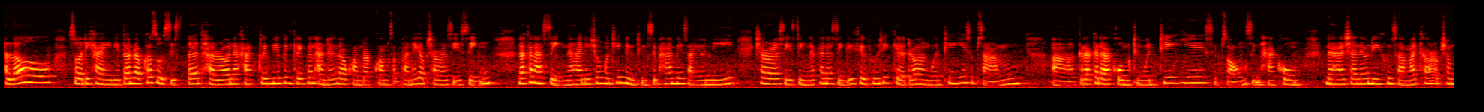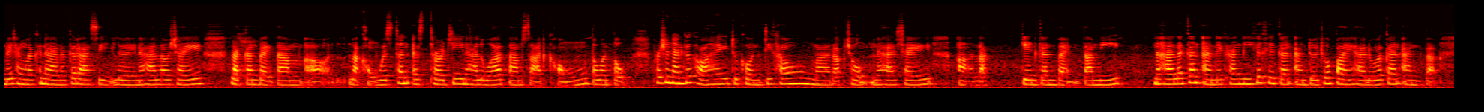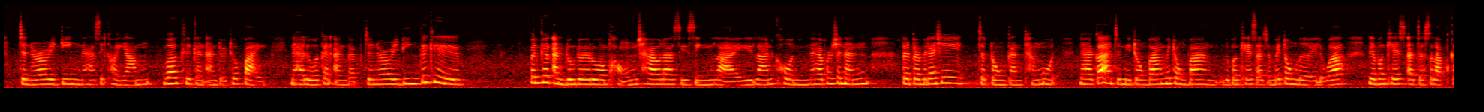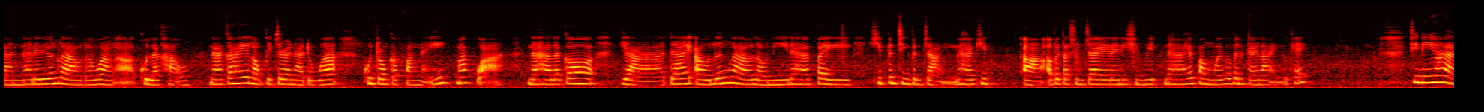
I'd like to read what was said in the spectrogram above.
ฮัลโหล สวัสดีค่ะยินดีต้อนรับเข้าสู่ Sister Tarot นะคะ คลิปนี้เป็นคลิปการอ่านเรื่องราวความรักความสัมพันธ์ให้กับชาวราศีสิงห์ และคณะสิงห์นะคะ ในช่วงวันที่ 1 ถึง 15 เมษายนนี้ ชาวราศีสิงห์และคณะสิงห์ก็คือผู้ที่เกิดระหว่างวันที่ 23 กรกฎาคมถึงวันที่ 22 สิงหาคมนะคะช anel นี้คุณสามารถเข้ารับชมได้ทั้งลัคนาและก็ราศีเลยนะคะ เราใช้หลักการแบ่งตามหลักของ Western Astrology นะคะ หรือว่าตามศาสตร์ของตะวันตก เพราะฉะนั้นก็ขอให้ทุกคนที่เข้ามารับชมนะคะ ใช้หลักเกณฑ์การแบ่งตามนี้ นะคะและการอ่านในครั้งนี้ก็คือการอ่านโดยทั่วไปค่ะหรือว่าการอ่านแบบ general reading นะคะสิขอย้ำว่าคือการอ่านโดยทั่วไปนะคะหรือว่าการอ่านแบบ general reading ก็คือเป็นการอ่านดวงโดยรวมของชาวราศีสิงห์หลายล้านคนนะคะเพราะฉะนั้น เป็นไปไม่ได้ที่จะตรงกันทั้งหมดนะคะก็อาจจะมีตรงบ้างไม่ตรงบ้าง หรือบางเคสอาจจะไม่ตรงเลย หรือว่าในบางเคสอาจจะสลับกันนะในเรื่องราวระหว่างคุณและเขานะก็ให้ลองพิจารณาดูว่าคุณตรงกับฝั่งไหนมากกว่านะคะแล้วก็อย่าได้เอาเรื่องราวเหล่านี้นะคะไปคิดเป็นจริงเป็นจังนะคะคิดเอาไปตัดสินใจอะไรในชีวิตนะคะให้ฟังไว้เพื่อเป็นไกด์ไลน์โอเค ทีนี้ค่ะ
